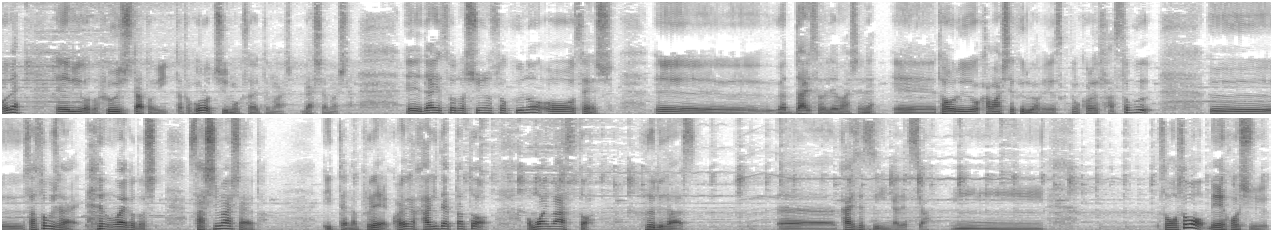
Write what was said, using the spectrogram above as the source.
をね、え見事封じたといったところを注目されてまいらっしゃいました。えダイソーの俊足の選手、えーがダイソーで出ましてね、えー盗塁をかましてくるわけですけども、これ早速、う早速じゃない、うまいこと刺しましたよと。いったようなプレー、これが鍵だったと思いますと、古田、えー解説員がですよ、うーん、そもそも名捕手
